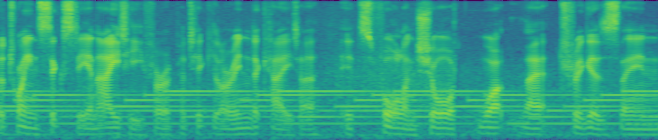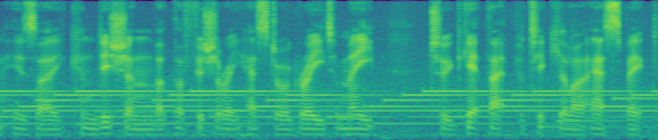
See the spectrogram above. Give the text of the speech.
between 60 and 80 for a particular indicator, it's fallen short. What that triggers then is a condition that the fishery has to agree to meet to get that particular aspect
